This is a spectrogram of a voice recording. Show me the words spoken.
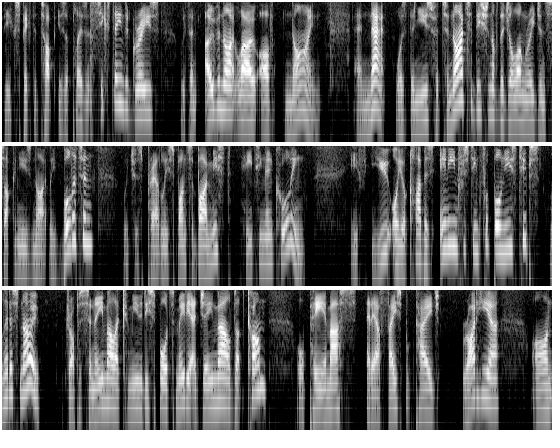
The expected top is a pleasant 16 degrees with an overnight low of 9. And that was the news for tonight's edition of the Geelong Region Soccer News Nightly Bulletin, which was proudly sponsored by Mist Heating and Cooling. If you or your club has any interesting football news tips, let us know. Drop us an email at communitysportsmedia at gmail.com or PM us at our Facebook page right here on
